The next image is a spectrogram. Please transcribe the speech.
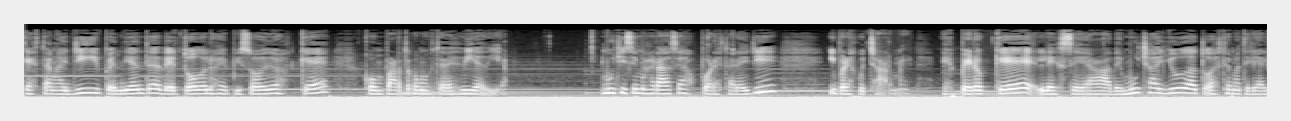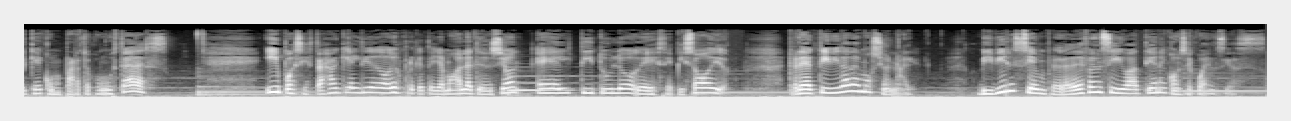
que están allí pendientes de todos los episodios que comparto con ustedes día a día. Muchísimas gracias por estar allí y por escucharme. Espero que les sea de mucha ayuda todo este material que comparto con ustedes. Y pues si estás aquí el día de hoy es porque te ha llamado la atención el título de este episodio. Reactividad emocional. Vivir siempre a la defensiva tiene consecuencias.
